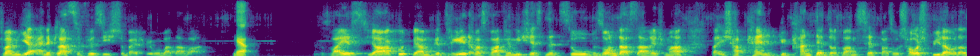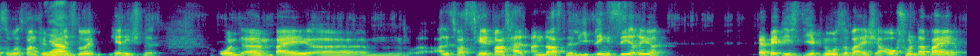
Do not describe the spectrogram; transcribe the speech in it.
Zum Beispiel hier eine Klasse für sich zum Beispiel, wo wir da waren. Ja. Das war jetzt, ja gut, wir haben gedreht, aber es war für mich jetzt nicht so besonders, sage ich mal, weil ich habe keinen gekannt, der dort war am Set war, so Schauspieler oder so. Das waren für ja. mich jetzt Leute, die kenne ich nicht. Und ähm, bei ähm, Alles, was zählt, war es halt anders, eine Lieblingsserie. Bei Bettys Diagnose war ich ja auch schon dabei.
